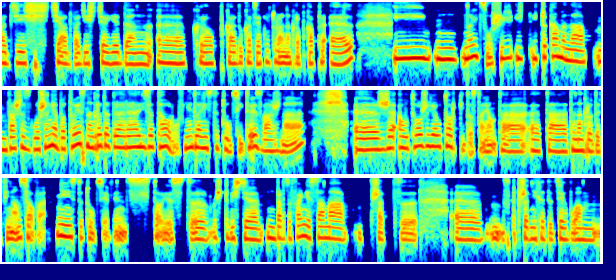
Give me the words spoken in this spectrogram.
2021.edukacjakulturalna.pl i mm, no i cóż, i, i, czekamy na Wasze zgłoszenia, bo to jest nagroda dla realizatorów, nie dla instytucji. To jest ważne, e, że autorzy i autorki dostają te, te, te nagrody finansowe, nie instytucje, więc to jest e, rzeczywiście bardzo fajnie. Sama przed e, w poprzednich edycjach byłam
